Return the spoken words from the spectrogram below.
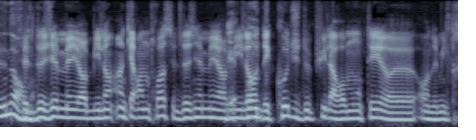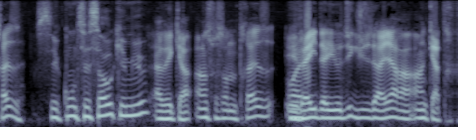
énorme. C'est le deuxième meilleur bilan. 1,43, c'est le deuxième meilleur Et bilan des coachs depuis la remontée euh, en 2013, C'est contre Cessao qui est mieux? Avec un 1,73 et Ouais. Vaïd Aliodic juste derrière à 1,4.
